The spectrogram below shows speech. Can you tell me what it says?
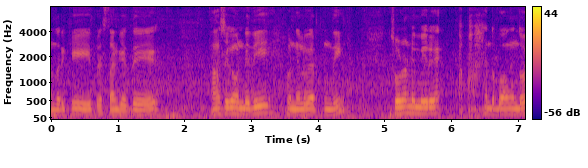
అందరికీ ప్రస్తుతానికి అయితే ఆశగా ఉండేది నెలవేరుతుంది. చూడండి మీరే ఎంత బాగుందో.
